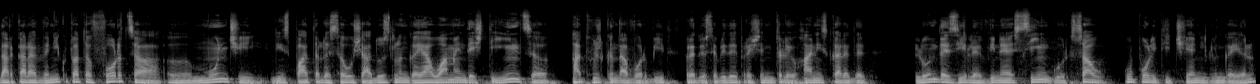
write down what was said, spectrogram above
dar care a venit cu toată forța uh, muncii din spatele său și a adus lângă ea oameni de știință atunci când a vorbit, spre deosebire de președintele Iohannis, care de luni de zile vine singur sau cu politicieni lângă el.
